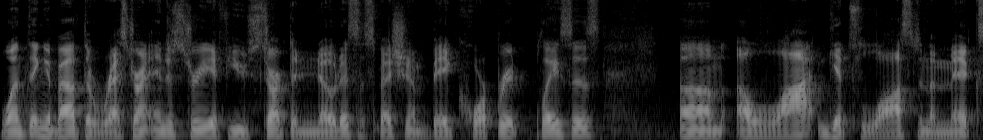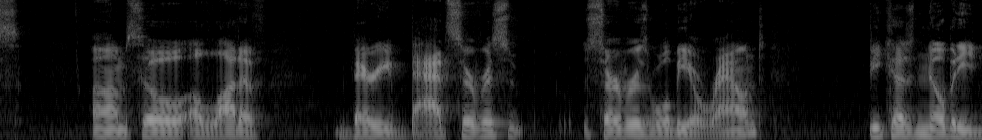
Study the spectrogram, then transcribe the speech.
One thing about the restaurant industry, if you start to notice, especially in big corporate places, um, a lot gets lost in the mix. Um, so a lot of very bad service servers will be around because nobody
